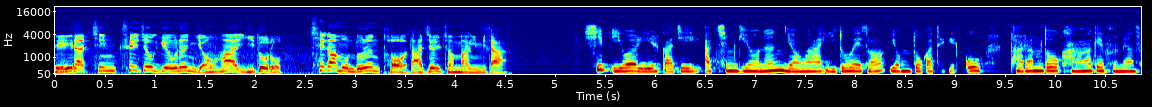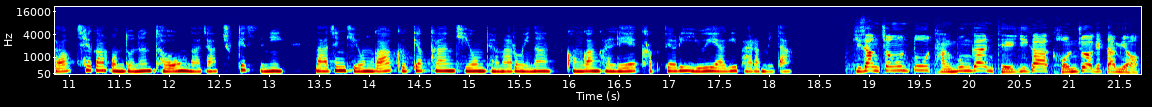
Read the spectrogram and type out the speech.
내일 아침 최저 기온은 영하 2도로 체감 온도는 더 낮을 전망입니다. 12월 2일까지 아침 기온은 영하 2도에서 0도가 되겠고 바람도 강하게 불면서 체감 온도는 더욱 낮아 춥겠으니 낮은 기온과 급격한 기온 변화로 인한 건강 관리에 각별히 유의하기 바랍니다. 기상청은 또 당분간 대기가 건조하겠다며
